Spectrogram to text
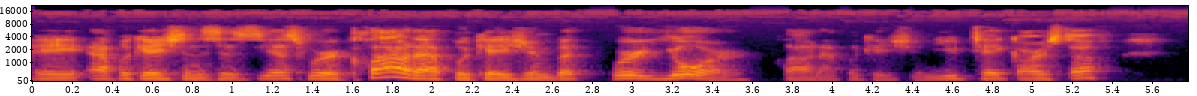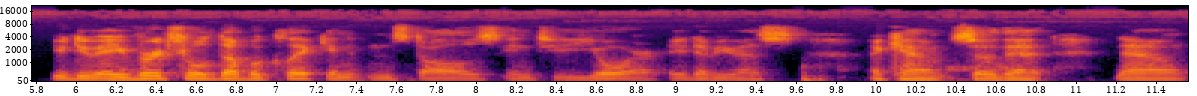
a application that says, yes, we're a cloud application, but we're your cloud application. You take our stuff, you do a virtual double click and it installs into your AWS account so that now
